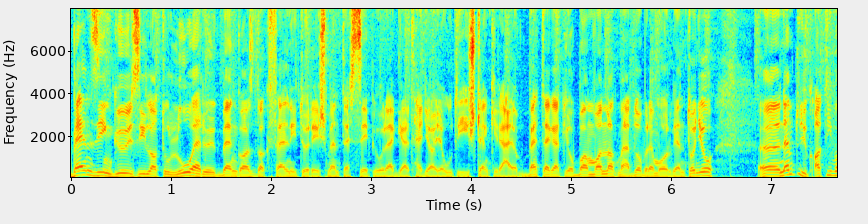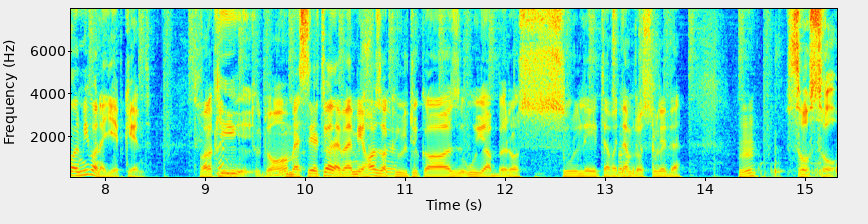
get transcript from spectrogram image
Benzingőzillatú lóerőkben gazdag felnitörésmentes szép jó reggelt hegyalja úti istenkirályok. Betegek jobban vannak, már Dobre Morgan Tonyó. Nem tudjuk, Atival mi van egyébként? Valaki Nem tudom. beszélt vele, mert mi hazaküldtük az újabb rosszul léte, vagy nem rosszul léte. Szó-szó.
